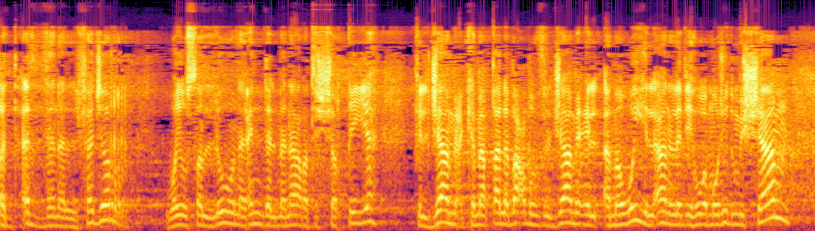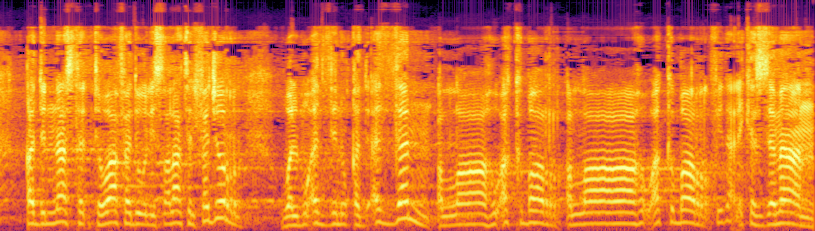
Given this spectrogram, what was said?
قد أذن الفجر ويصلون عند المنارة الشرقية في الجامع كما قال بعضهم في الجامع الأموي الآن الذي هو موجود بالشام قد الناس توافدوا لصلاة الفجر والمؤذن قد أذن. الله أكبر الله أكبر. في ذلك الزمان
